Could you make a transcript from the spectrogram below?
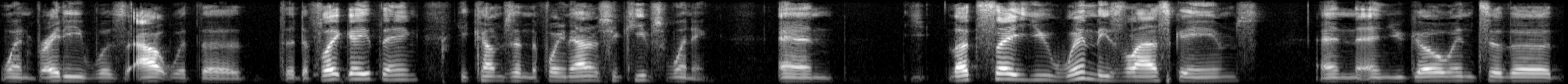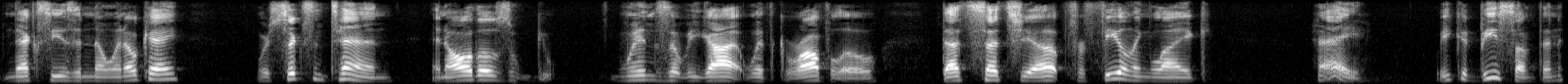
when Brady was out with the the Deflategate thing. He comes in the 49ers, he keeps winning and let's say you win these last games and and you go into the next season knowing okay we're six and ten and all those wins that we got with Garoppolo that sets you up for feeling like hey we could be something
